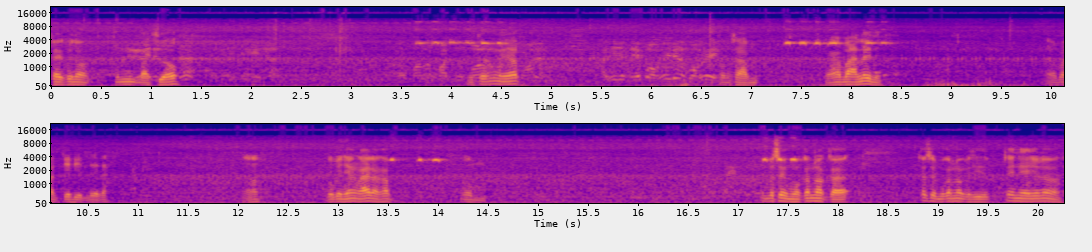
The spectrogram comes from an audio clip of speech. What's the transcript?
ใครคุณน้องมันบาดเสียวอยู่ตรงนี้ครับตรงสาม หน้าบานเลยนี่หน้าบานเจดินเลยนะเอาก็เป็นยังไงล่ะครับงมมันไปใส่หมวกกันน็อกกะก็ใส่หมวกกันน็อกกะสิใส่แน่อยู่เนาะ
